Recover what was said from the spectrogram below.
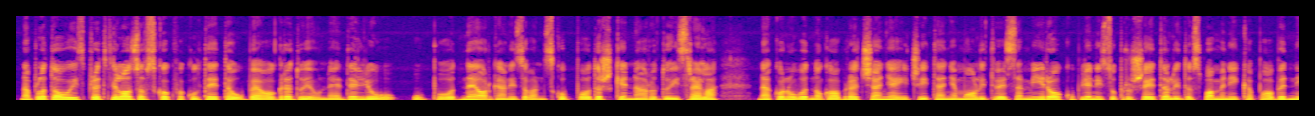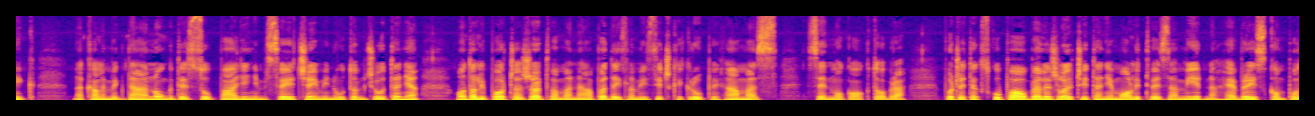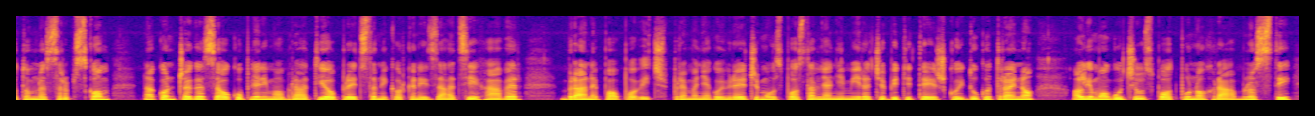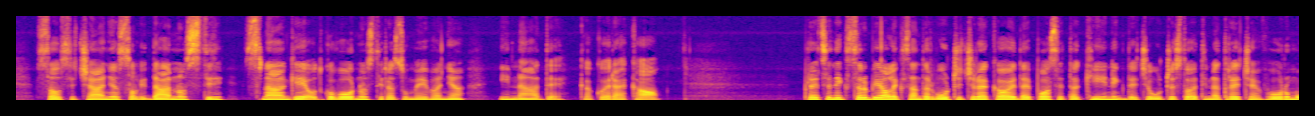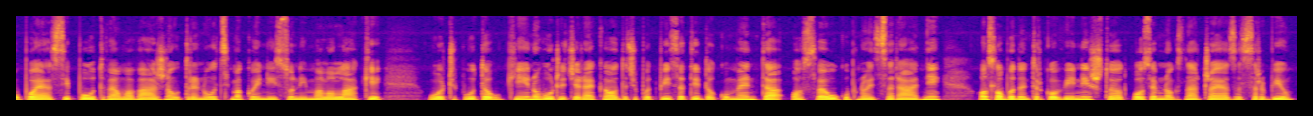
Na platovu ispred Filozofskog fakulteta u Beogradu je u nedelju u podne organizovan skup podrške narodu Izraela. Nakon uvodnog obraćanja i čitanja molitve za mir, okupljeni su prošetali do spomenika Pobednik na Kalemegdanu, gde su paljenjem sveća i minutom čutanja odali poča žrtvama napada islamističke grupe Hamas 7. oktobra. Početak skupa obeležilo je čitanje molitve za mir na hebrejskom, potom na srpskom, nakon čega se okupljenim obratio predstavnik organizacije Haver, Brane Popović. Prema njegovim rečima, uspostavljanje mira će biti teško i dugotrajno, ali je moguće uz potpuno hrabrosti, saosjećanja, solidarnosti, snage, odgovornosti, razumevanja i nade, kako je rekao. Predsjednik Srbije Aleksandar Vučić rekao je da je poseta Kini gdje će učestovati na trećem forumu Pojas i put veoma važna u trenucima koji nisu ni malo laki. U oči puta u Kinu Vučić je rekao da će potpisati dokumenta o sveukupnoj saradnji o slobodnoj trgovini što je od posebnog značaja za Srbiju.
